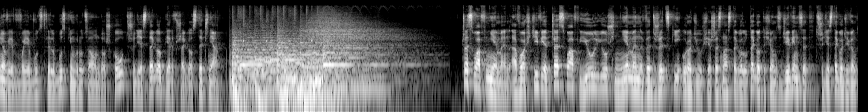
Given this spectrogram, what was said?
Uczniowie w województwie lubuskim wrócą do szkół 31 stycznia. Czesław Niemen, a właściwie Czesław Juliusz Niemen Wydrzycki urodził się 16 lutego 1939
